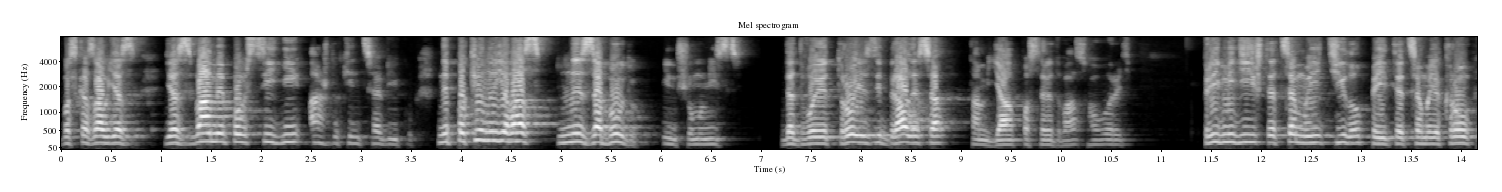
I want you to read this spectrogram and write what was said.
Бо сказав, я, я з вами по всі дні аж до кінця віку. Не покину я вас, не забуду в іншому місці. Де двоє-троє зібралися, там я посеред вас говорить. Прийміть їжте, це моє тіло, пийте, це моя кров.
